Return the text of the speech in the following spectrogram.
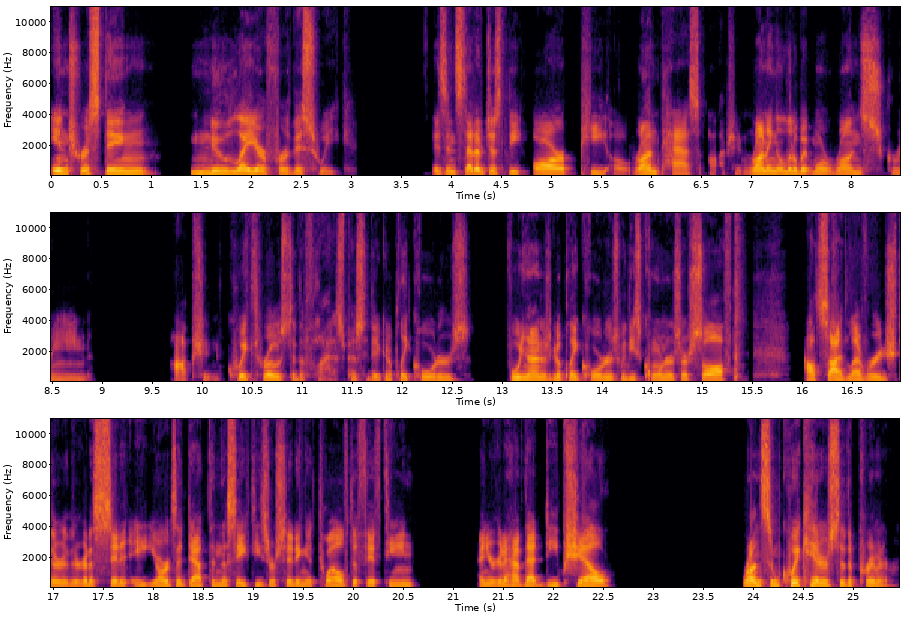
interesting new layer for this week is instead of just the RPO, run pass option, running a little bit more run screen option, quick throws to the flat, especially they're going to play quarters. 49ers are going to play quarters where these corners are soft, outside leverage. They're, they're going to sit at eight yards of depth, and the safeties are sitting at 12 to 15, and you're going to have that deep shell. Run some quick hitters to the perimeter.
